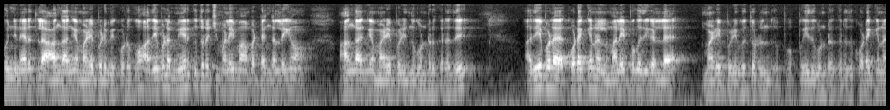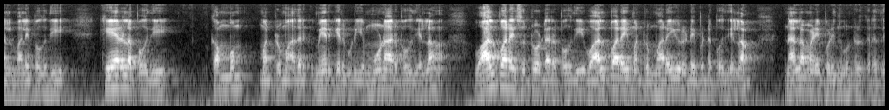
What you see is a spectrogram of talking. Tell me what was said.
கொஞ்ச நேரத்தில் ஆங்காங்கே மழை பொழிவை கொடுக்கும். அதே போல் மேற்கு தொடர்ச்சி மலை மாவட்டங்கள்லையும் ஆங்காங்கே மழை பொழிந்து கொண்டிருக்கிறது. அதே போல் கொடைக்கானல் மலைப்பகுதிகளில் மழை பொழிவு தொடர்ந்து பெய்து கொண்டிருக்கிறது. கொடைக்கானல் மலைப்பகுதி கேரள பகுதி கம்பம் மற்றும் அதற்கு மேற்கே இருக்கக்கூடிய மூணாறு பகுதியெல்லாம் வால்பாறை சுற்றுவட்டார பகுதி வால்பாறை மற்றும் மறையூர் இடைப்பட்ட பகுதியெல்லாம் நல்ல மழை பொழிந்து கொண்டிருக்கிறது.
